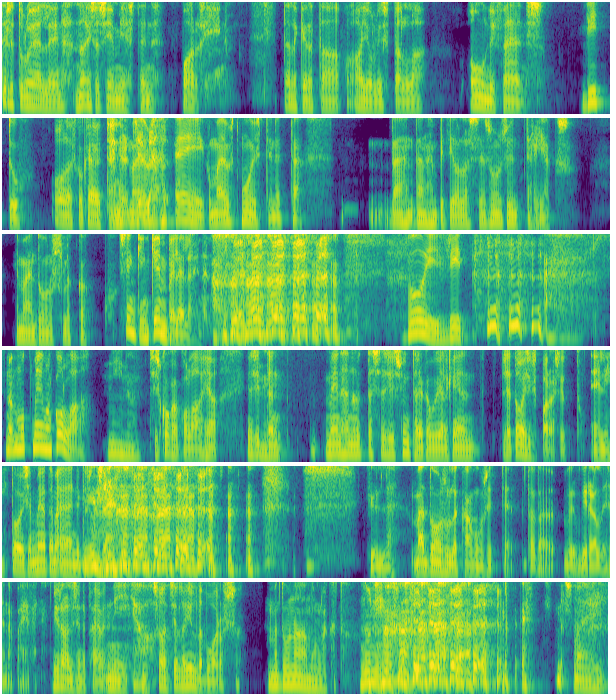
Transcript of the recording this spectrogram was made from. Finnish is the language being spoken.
Tervetuloa jälleen naisasiamiesten pariin. Tällä kertaa ajolistalla OnlyFans. Vittu. Oletko käyttänyt Mä sitä? just, ei, kun mä just muistin, että tähän, tämänhän piti olla se sun synttärijakso. Ja mä en tuonut sulle kakkua. Senkin kempeleläinen. Voi vit. No mutta meillä on kolaa. Niin on. Siis Coca-Colaa. Ja, ja sitten Niin. meillähän on nyt tässä siis jälkeen se toisiksi paras juttu. Eli Toisen meidän tämä äänitys. kyllä. Mä tuon sulle kakun sitten tota, vi- virallisena päivänä. Virallisena päivänä. Niin. Joo. Sä oot silloin iltavuorossa. Mä tuon aamulla kato. No niin. Jos mä en,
